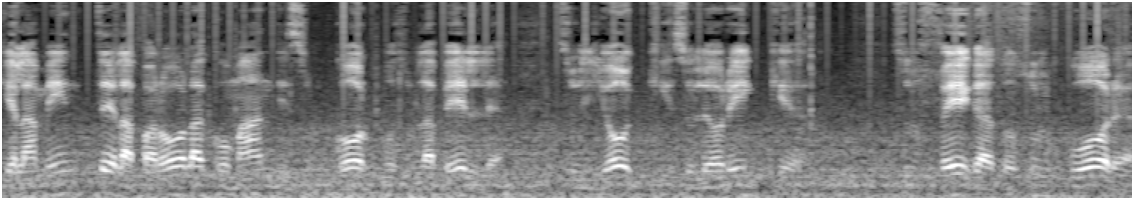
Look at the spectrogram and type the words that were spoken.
che la mente la parola comandi sul corpo, sulla pelle, sugli occhi, sulle orecchie, sul fegato, sul cuore,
